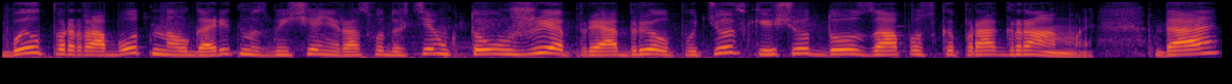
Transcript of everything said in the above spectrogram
был проработан алгоритм измещения расходов тем, кто уже приобрел путевки еще до запуска программы, да.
